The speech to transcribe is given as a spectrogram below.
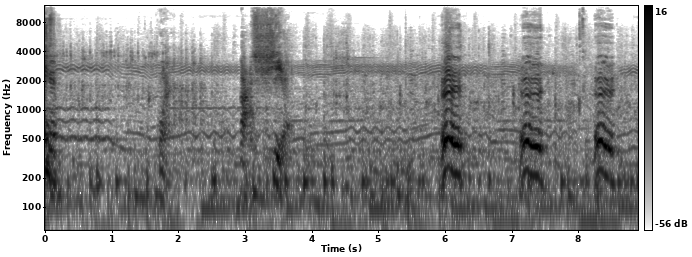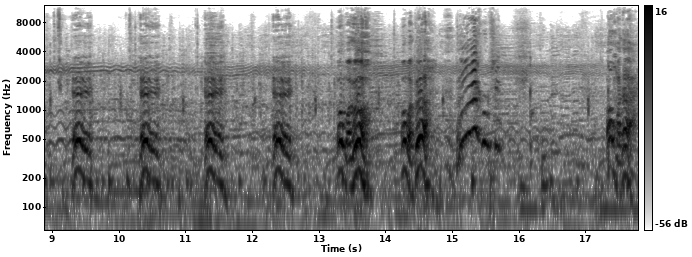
Dang it! Come. Ah, shit. Hey! Hey! Hey! Hey! Hey! Hey! Hey! Oh my god! Oh my god! Ah, oh shit! Oh my god!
